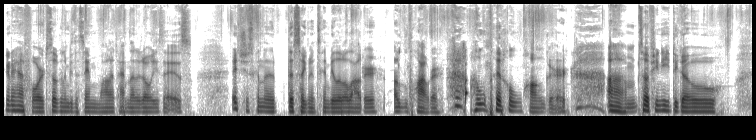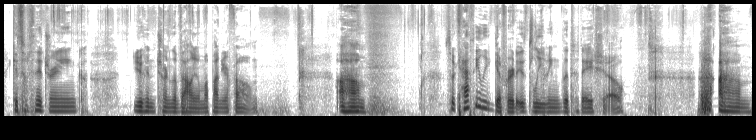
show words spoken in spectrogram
You're going to have four. It's still going to be the same amount of time that it always is. It's just going to, this segment's going to be a little louder, a louder, a little longer. Um, so if you need to go get something to drink, you can turn the volume up on your phone. Um, so Kathie Lee Gifford is leaving the Today Show. Um,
